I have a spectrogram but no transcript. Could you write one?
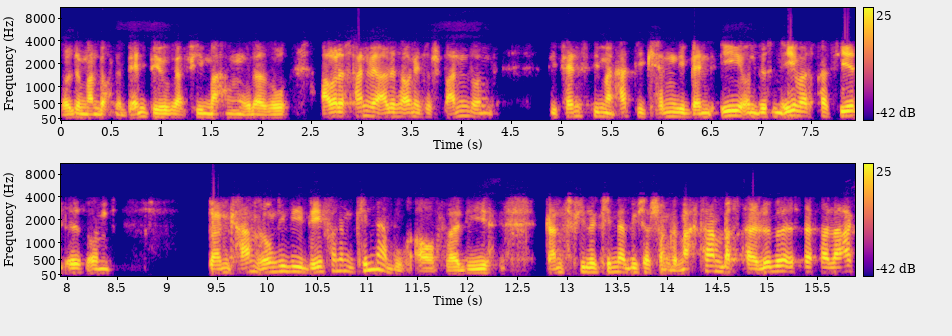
sollte man doch eine Bandbiografie machen oder so. Aber das fanden wir alles auch nicht so spannend und die Fans, die man hat, die kennen die Band eh und wissen eh, was passiert ist und dann kam irgendwie die Idee von einem Kinderbuch auf, weil die ganz viele Kinderbücher schon gemacht haben. Bastei Lübbe ist der Verlag.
